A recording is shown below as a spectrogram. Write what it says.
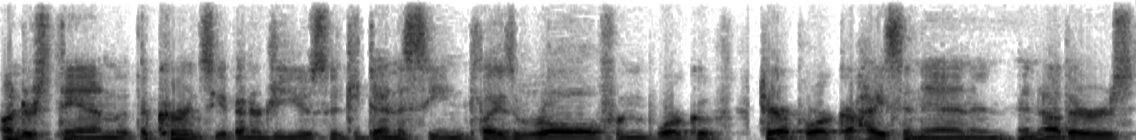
understand that the currency of energy usage, adenosine plays a role from the work of Tarja Porkka-Heiskanen, and, and others.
